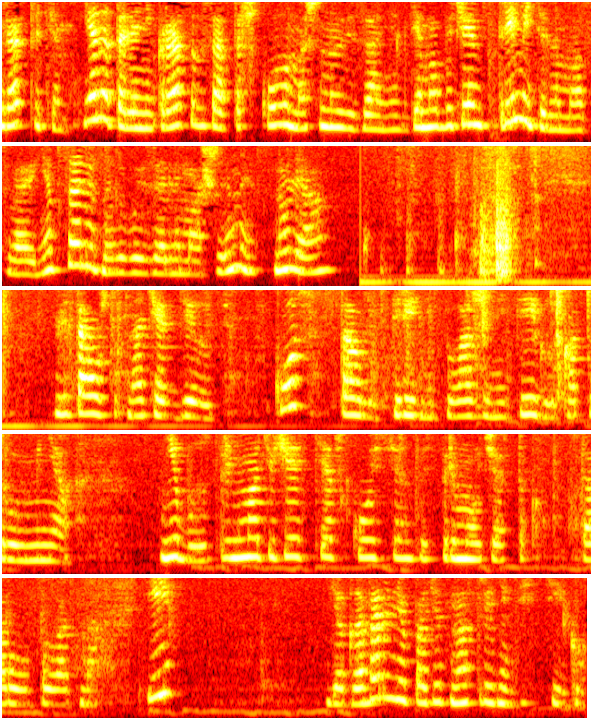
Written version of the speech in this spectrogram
Здравствуйте, я Наталья Некрасова, автор школы машинного вязания, где мы обучаем стремительному освоению абсолютно любой вязальной машины с нуля. Для того, чтобы начать делать скос, ставлю в переднее положение те иглы, которые у меня не будут принимать участие в скосе, то есть прямой участок второго полотна. И диагональ у меня пойдет на средних 10 игл,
